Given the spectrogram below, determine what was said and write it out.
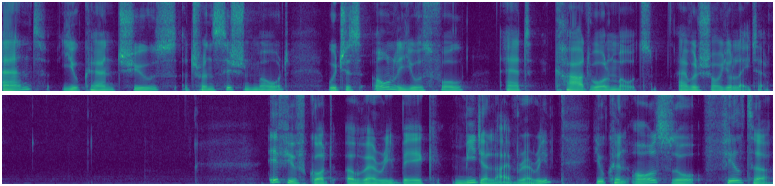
And you can choose a transition mode, which is only useful at card wall modes. I will show you later. If you've got a very big media library, you can also filter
